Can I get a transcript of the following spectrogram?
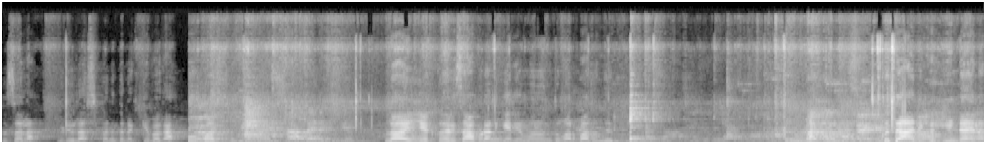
सो चला व्हिडिओ लास्टपर्यंत नक्की बघा. नाही एक घरी सापडाने गेली म्हणून तुम्हाला पाठवून देते. कुठं आली ग हिंडायला?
